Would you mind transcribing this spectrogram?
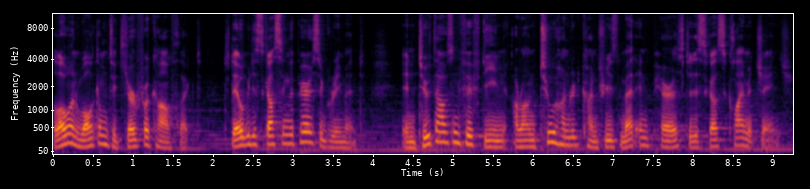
Hello and welcome to Cure for Conflict. Today we'll be discussing the Paris Agreement. In 2015, around 200 countries met in Paris to discuss climate change.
